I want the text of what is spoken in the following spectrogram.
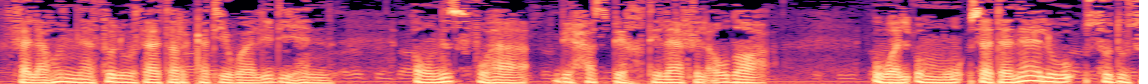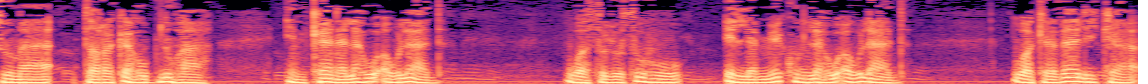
فلهن ثلث تركة والدهن أو نصفها بحسب اختلاف الأوضاع. والأم ستنال سدس ما تركه ابنها إن كان له أولاد. وثلثه إن لم يكن له أولاد. وكذلك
